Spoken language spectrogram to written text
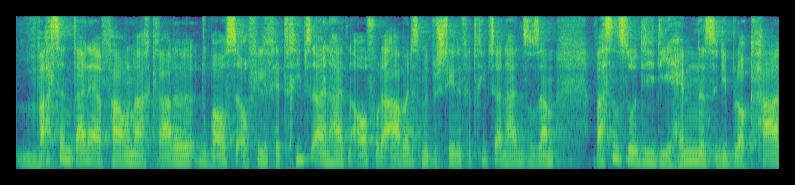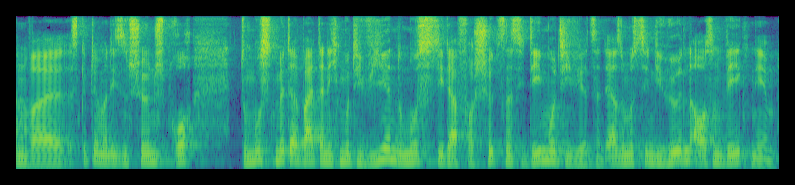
Was sind deine Erfahrungen nach, gerade du baust ja auch viele Vertriebseinheiten auf oder arbeitest mit bestehenden Vertriebseinheiten zusammen. Was sind so die, die Hemmnisse, die Blockaden? Weil es gibt immer diesen schönen Spruch, du musst Mitarbeiter nicht motivieren, du musst sie davor schützen, dass sie demotiviert sind. Also musst ihnen die Hürden aus dem Weg nehmen.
